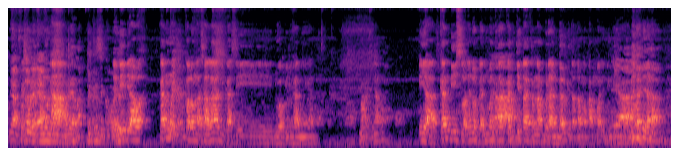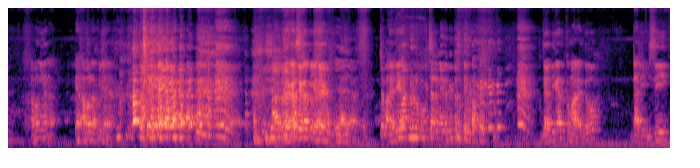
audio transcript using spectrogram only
Ya, Formulir, ya. formulir, Nah. formulir lah. Dikasih kue. jadi di awal kan kalau nggak salah dikasih dua pilihan ya kan Banyak lah. iya kan di slotnya dua pilihan cuman Ya. kita kan kita kena berandal kita tambah-tambah jadi Iya, iya. abang ingat nggak eh abang nggak kuliah ya ya kan nggak kuliah ya Iya, iya. Coba Jadi- buat dulu pembicaraan ini lebih penting topik. jadi kan kemarin tuh dari isi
